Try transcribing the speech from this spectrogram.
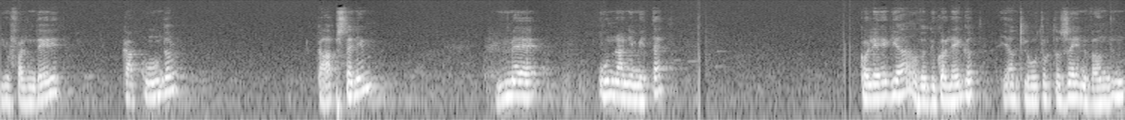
Ju faleminderit. Ka kundër? Ka abstenim? Me unanimitet. Kolegja dhe dy kolegët janë të lutur të zënë vendin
